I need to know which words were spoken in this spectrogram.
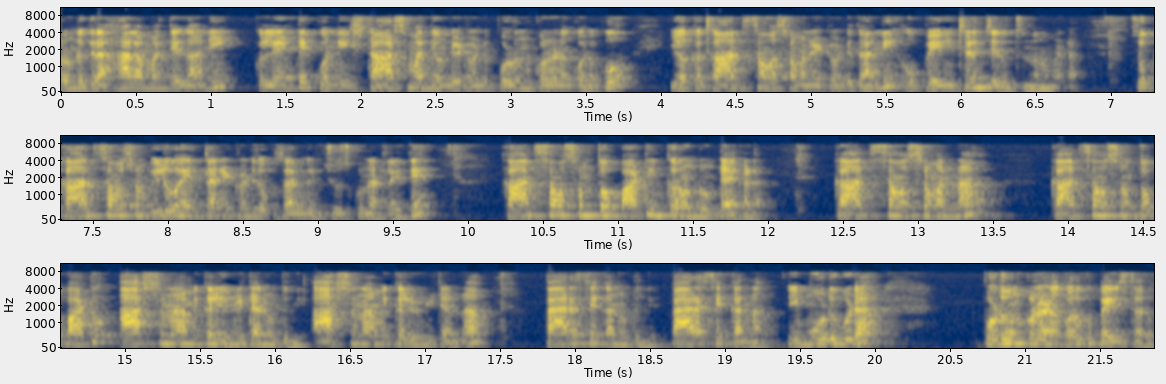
రెండు గ్రహాల మధ్య కానీ లేదంటే కొన్ని స్టార్స్ మధ్య ఉండేటువంటి పొడవును కొలవడం కొరకు ఈ యొక్క కాంతి సంవత్సరం అనేటువంటి దాన్ని ఉపయోగించడం జరుగుతుంది అనమాట సో కాంతి సంవత్సరం విలువ ఎంత అనేటువంటిది ఒకసారి మీరు చూసుకున్నట్లయితే కాంతి సంవత్సరంతో పాటు ఇంకా రెండు ఉంటాయి అక్కడ. కాంతి సంవత్సరం అన్న కాంతి సంవత్సరంతో పాటు ఆస్ట్రనామికల్ యూనిట్ అని ఉంటుంది. ఆస్ట్రనామికల్ యూనిట్ అన్న పారాసెక్ అని ఉంటుంది. పారాసెక్ అన్న. ఈ మూడు కూడా పొడవును కొలవడం కొరకు ఉపయోగిస్తారు.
